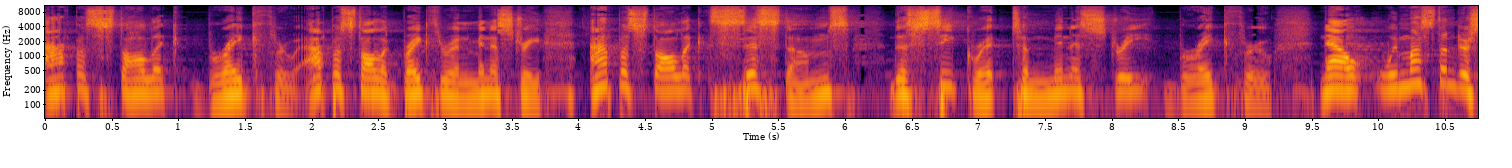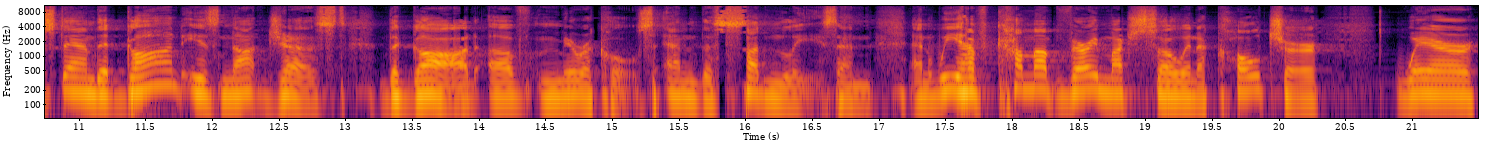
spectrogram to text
apostolic breakthrough, apostolic breakthrough in ministry, apostolic systems, the secret to ministry breakthrough. Now, we must understand that God is not just the God of miracles and the suddenlies, and, and we have come up very much so in a culture where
